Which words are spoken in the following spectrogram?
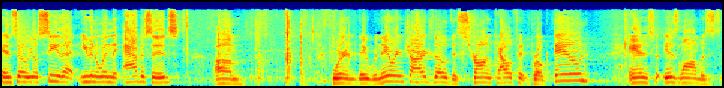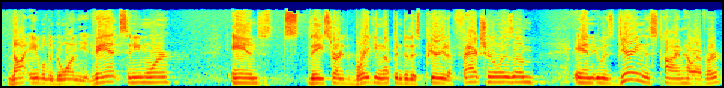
and so you'll see that even when the Abbasids um, were in, they, when they were in charge, though, this strong caliphate broke down, and so Islam was not able to go on the advance anymore. And they started breaking up into this period of factionalism. And it was during this time, however,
